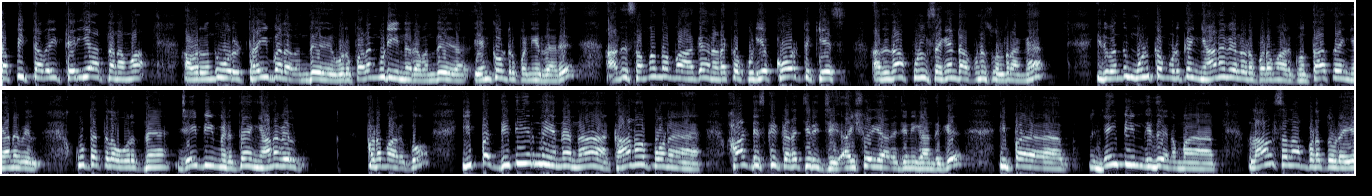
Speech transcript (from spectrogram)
தப்பி தவறி தெரியாதனமா அவர் வந்து ஒரு ட்ரைபலை வந்து ஒரு பழங்குடியினரை வந்து என்கவுண்டர் பண்ணிடுறாரு. அது சம்பந்தமாக நடக்கக்கூடிய கோர்ட் கேஸ் அதுதான் ஃபுல் செகண்ட் ஆஃப்னு சொல்றாங்க. இது வந்து முழுக்க முழுக்க ஞானவேலோட படமா இருக்கும். தாச ஞானவேல். கூட்டத்தில் ஒருத்தன் ஜெய்பீம் எடுத்த ஞானவேல் படமாக இருக்கும். இப்போ திடீர்னு என்னென்னா காணா போன ஹார்ட் டிஸ்க்கு கிடச்சிருச்சு ஐஸ்வர்யா ரஜினிகாந்துக்கு. இப்போ ஜெய் பீம் இது நம்ம லால் சலாம் படத்துடைய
